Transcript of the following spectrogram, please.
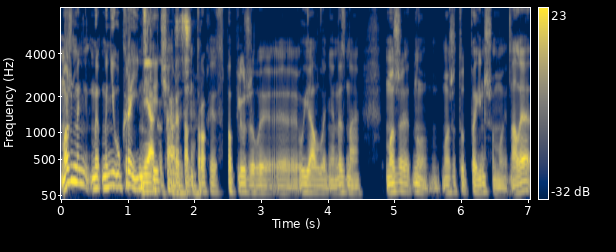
Може, мені мені українські чари кажучи. там трохи споплюжили е, уявлення, не знаю. Може, ну може тут по-іншому. Але е,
